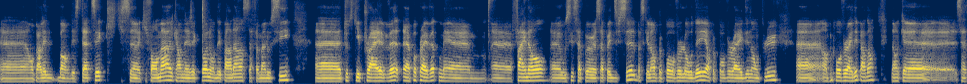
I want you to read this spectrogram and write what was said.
Euh, on parlait bon, des statiques qui, qui font mal. Quand on n'injecte pas nos dépendances, ça fait mal aussi. Euh, tout ce qui est private, euh, pas private, mais euh, final aussi, ça peut, ça peut être difficile parce que là, on ne peut pas overloader, on ne peut pas overrider non plus. on ne peut pas overrider, pardon. Donc, ça,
